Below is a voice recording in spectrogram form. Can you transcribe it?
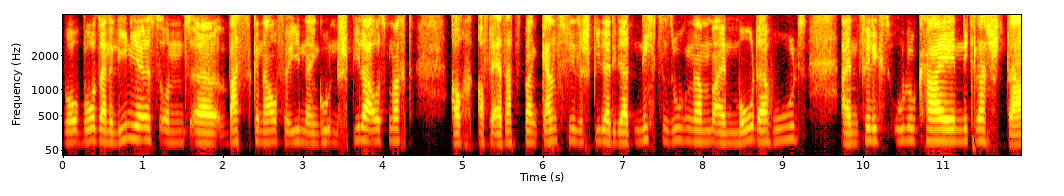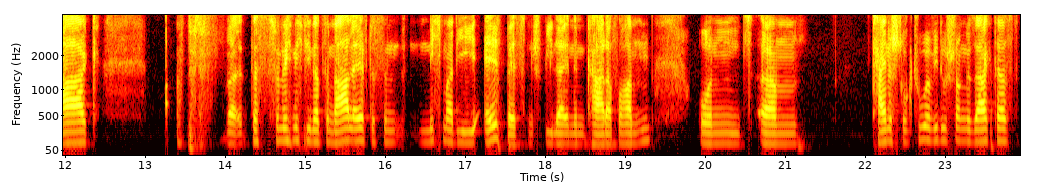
wo, wo seine Linie ist und äh, was genau für ihn einen guten Spieler ausmacht. Auch auf der Ersatzbank ganz viele Spieler, die da nicht zu suchen haben. Ein Moderhut, ein Felix Ulukai, Niklas Stark. Das ist für mich nicht die Nationalelf, das sind nicht mal die elf besten Spieler in dem Kader vorhanden. Und ähm, keine Struktur, wie du schon gesagt hast.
